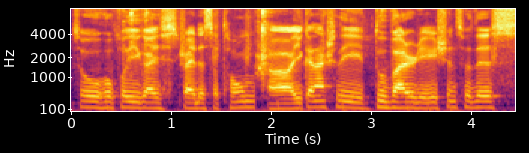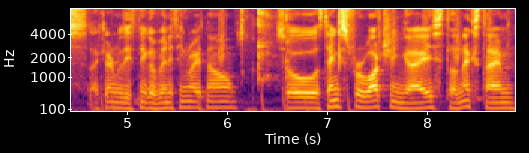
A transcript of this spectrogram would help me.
So hopefully you guys try this at home. Uh, you can actually do variations with this. I can't really think of anything right now. So thanks for watching guys. Till next time,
